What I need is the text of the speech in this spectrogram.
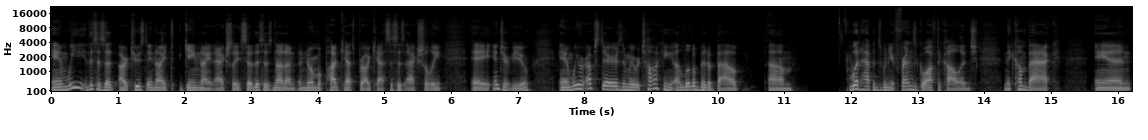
and we this is a, our Tuesday night game night actually. So this is not a, a normal podcast broadcast. This is actually a interview, and we were upstairs and we were talking a little bit about um, what happens when your friends go off to college and they come back and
